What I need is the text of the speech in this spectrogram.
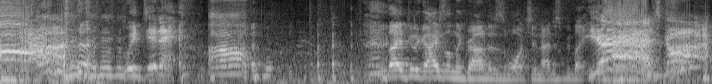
Ah! we did it! like, do the guys on the ground are just watching that, just be like, yes, God!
